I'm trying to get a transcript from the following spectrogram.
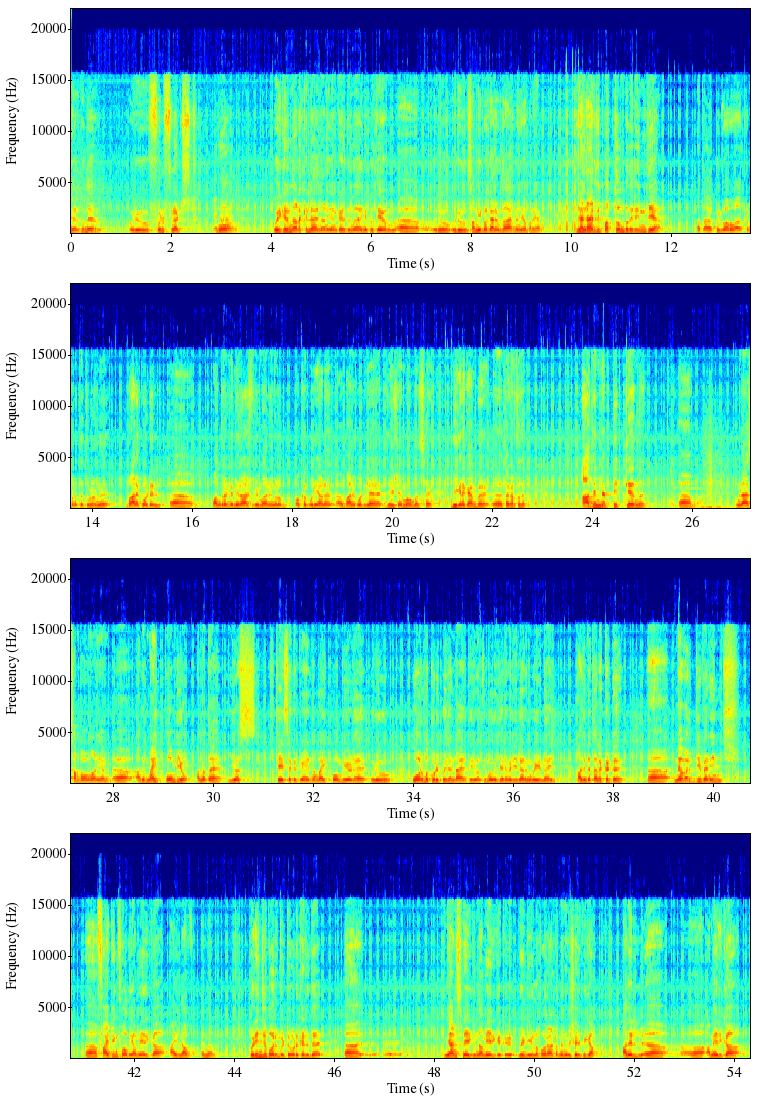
നേർക്കുനേർ ഒരു full ഫ്ലഡ്സ്ഡ് war ഒരിക്കലും നടക്കില്ല എന്നാണ് ഞാൻ കരുതുന്നത്. അതിന് പ്രത്യേകം ഒരു ഒരു സമീപകാല ഉദാഹരണം ഞാൻ പറയാം. രണ്ടായിരത്തി പത്തൊമ്പതിൽ ഇന്ത്യ പുൽവാമ ആക്രമണത്തെ തുടർന്ന് ബാലക്കോട്ടിൽ പന്ത്രണ്ട് മിറാഷ് വിമാനങ്ങളും ഒക്കെ കൂടിയാണ് ബാലക്കോട്ടിലെ ജെയ്ഷെ മുഹമ്മദ് ഭീകര ക്യാമ്പ് തകർത്തത്. അതിന്റെ പിറ്റേന്ന് ഉണ്ടായ സംഭവമാണ് ഞാൻ അത് മൈക്ക് പോംപിയോ അന്നത്തെ യു എസ് സ്റ്റേറ്റ് സെക്രട്ടറി ആയിരുന്ന മൈക്ക് പോംപിയോയുടെ ഒരു ഓർമ്മക്കുറിപ്പ് രണ്ടായിരത്തി ഇരുപത്തി മൂന്ന് ജനുവരിയിൽ ഇറങ്ങുകയുണ്ടായി. അതിന്റെ തലക്കെട്ട് never give an inch fighting for the America I love എന്നാണ്. ഒരു ഇഞ്ച് പോലും വിട്ടുകൊടുക്കരുത്. ഞാൻ സ്നേഹിക്കുന്ന അമേരിക്കക്ക് വേണ്ടിയുള്ള പോരാട്ടം എന്ന് വിശേഷിപ്പിക്കാം. അതിൽ അമേരിക്ക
